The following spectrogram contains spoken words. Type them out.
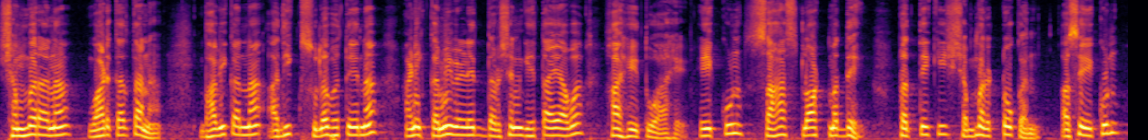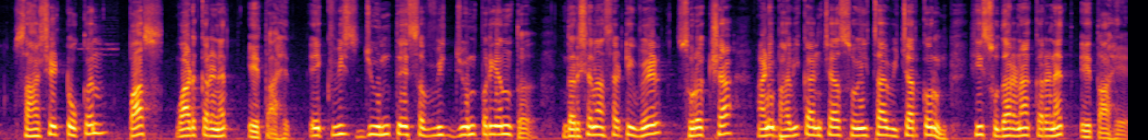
शंभरानं वाढ करताना भाविकांना अधिक सुलभतेनं आणि कमी वेळेत दर्शन घेता यावं हा हेतू आहे. एकूण सहा स्लॉटमध्ये प्रत्येकी शंभर टोकन असे एकूण सहाशे टोकन पास वाढ करण्यात येत आहेत. एकवीस जून ते सव्वीस जूनपर्यंत दर्शनासाठी वेळ सुरक्षा आणि भाविकांच्या सोयीचा विचार करून ही सुधारणा करण्यात येत आहे.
